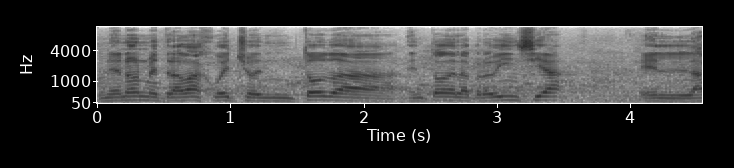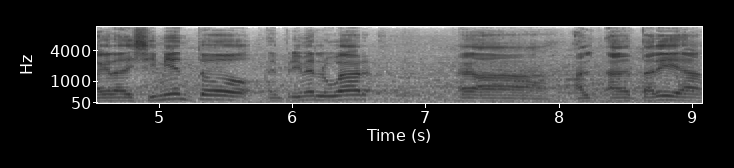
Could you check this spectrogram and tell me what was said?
un enorme trabajo hecho en toda, en toda la provincia. El agradecimiento, en primer lugar, a la tarea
